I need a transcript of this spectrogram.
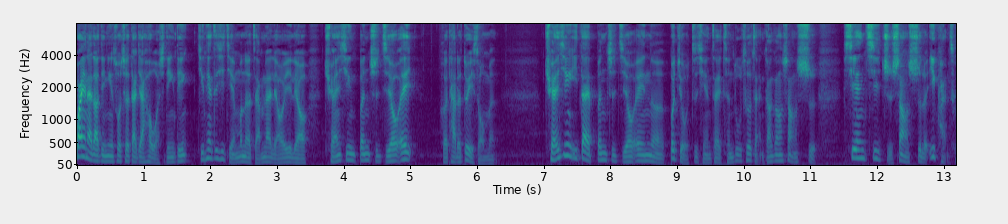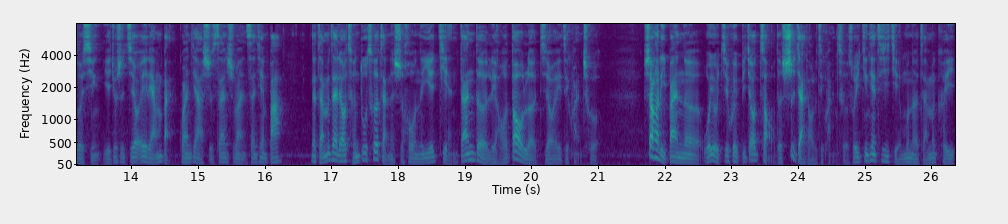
欢迎来到钉钉说车，大家好，我是钉钉。今天这期节目呢，咱们来聊一聊全新奔驰 GLA 和它的对手们。全新一代奔驰 GLA 呢，不久之前在成都车展刚刚上市，先期只上市了一款车型，也就是 GLA 两百，官价是三十万三千八。那咱们在聊成都车展的时候呢，也简单的聊到了 GLA 这款车。上个礼拜呢，我有机会比较早的试驾到了这款车，所以今天这期节目呢，咱们可以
